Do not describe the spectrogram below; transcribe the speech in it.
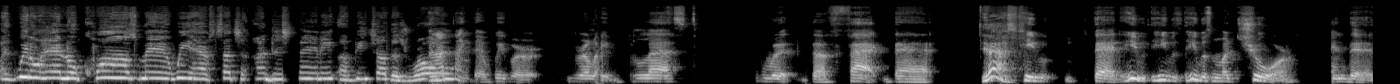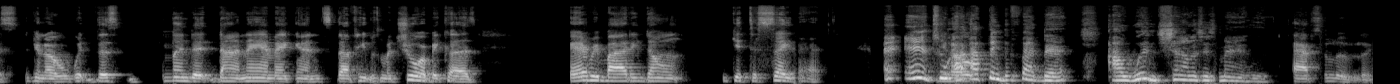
Like we don't have no qualms, man. We have such an understanding of each other's role. And I think that we were really blessed with the fact that yes, he that he he was he was mature in this, you know, with this blended dynamic and stuff. He was mature because everybody don't get to say that. and, and too, You know- I, I think the fact that I wouldn't challenge his manhood Absolutely.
